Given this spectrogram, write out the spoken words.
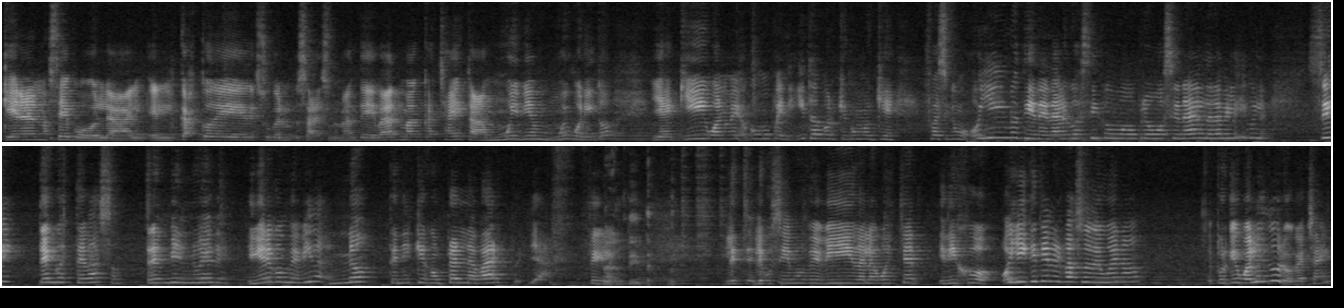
que eran, no sé, por la, el casco de, de Super- o sea, de Superman, de Batman, ¿cachai? Estaba muy bien, muy bonito. Y aquí igual me dio como penita porque como que fue así como, oye, ¿no tienen algo así como promocional de la película? Sí, tengo este vaso, 3009. ¿Y viene con bebida? No, tenéis que comprarla aparte. Ya, filo. Maldita. Le, le pusimos bebida a la cuestión y dijo, oye, ¿qué tiene el vaso de bueno? Porque igual es duro, ¿cachai?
